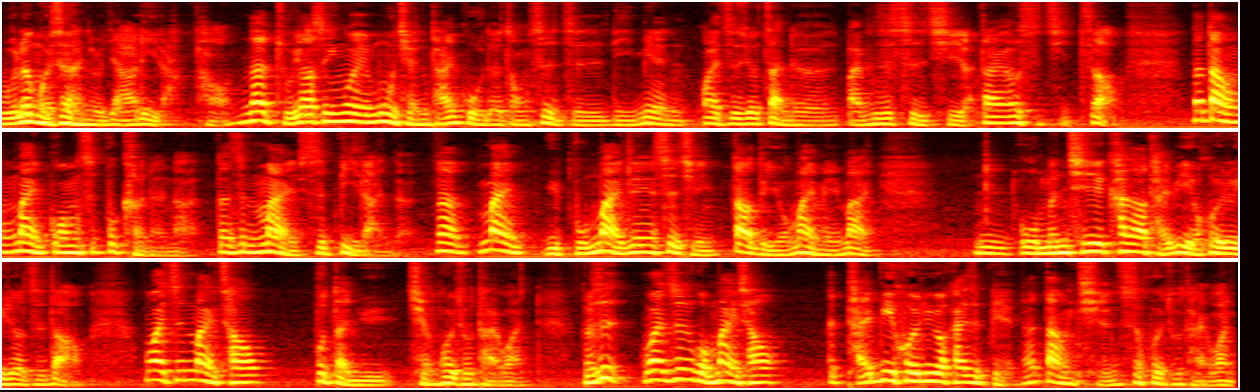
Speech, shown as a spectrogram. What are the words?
我认为是很有压力啦。好，那主要是因为目前台股的总市值里面，外资就占了百分之四十七了，大概二十几兆。那当然卖光是不可能啦，但是卖是必然的。那卖与不卖这件事情，到底有卖没卖？嗯，我们其实看到台币的汇率就知道，外资卖超不等于钱汇出台湾。可是外资如果卖超，台币汇率又开始贬，那当然钱是汇出台湾。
